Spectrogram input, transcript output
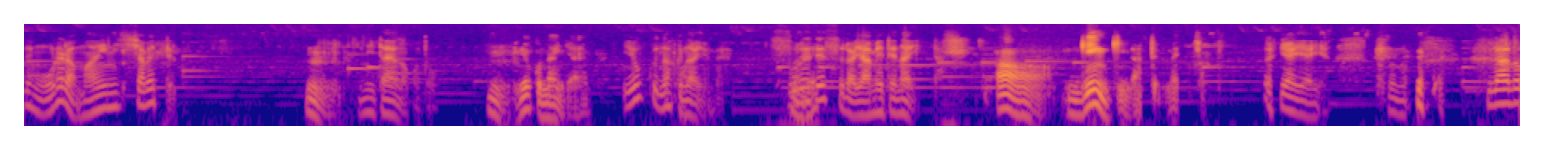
でも俺ら毎日喋ってる。うん。似たようなこと。うん。よくないんじゃない？よくなくないよね。それですらやめてないんだ。ああ、元気になってるね。ちょっいやいやいや。その、フラド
